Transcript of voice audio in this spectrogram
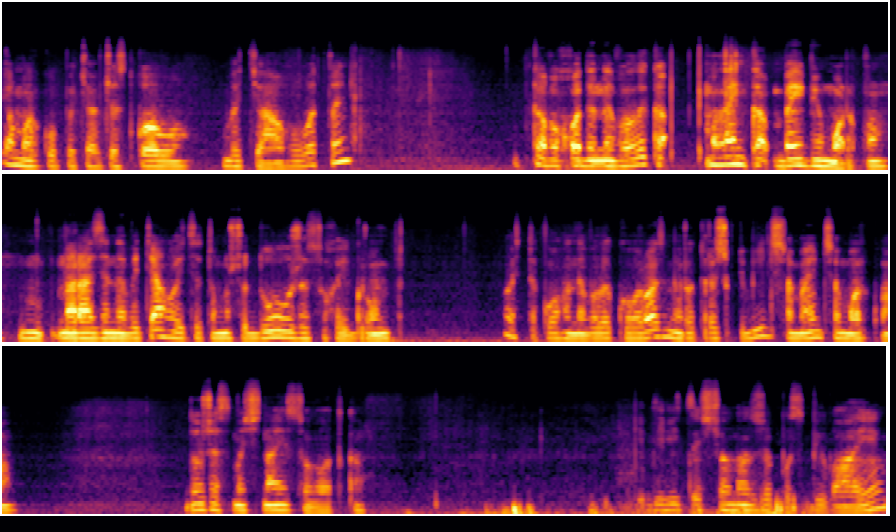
Я морку почав частково витягувати. Така виходить невелика, маленька бейбі морква. Наразі не витягується, тому що дуже сухий ґрунт. Ось такого невеликого розміру, трошки більша, менша морква. Дуже смачна і солодка. І дивіться, що в нас вже поспіває.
